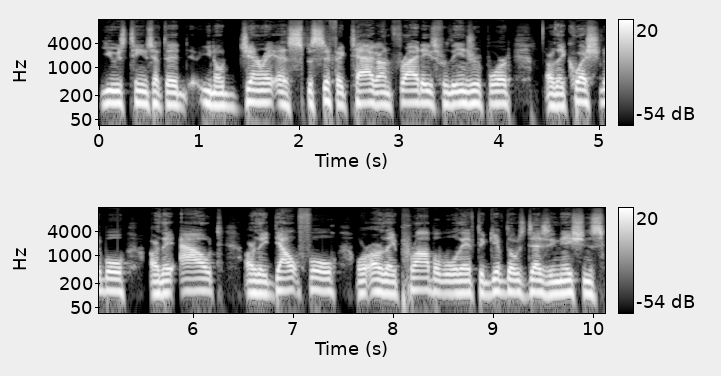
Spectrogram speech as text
use. Teams have to, you know, generate a specific tag on Fridays for the injury report. Are they questionable? Are they out? Are they doubtful? Or are they probable? They have to give those designations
